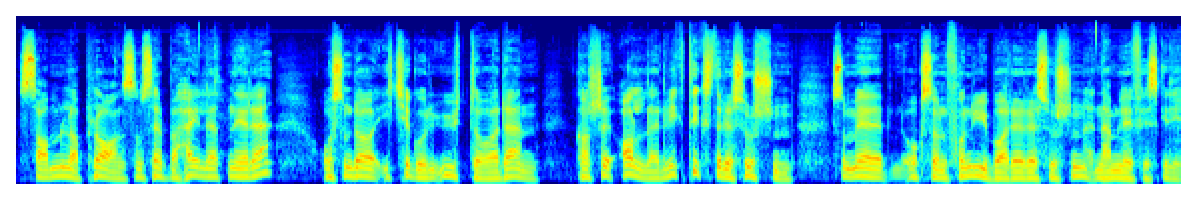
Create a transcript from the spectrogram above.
samla plan som ser på helheten i det, og som da ikke går utover den kanskje aller viktigste ressursen, som er også den fornybare ressursen, nemlig fiskeri.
